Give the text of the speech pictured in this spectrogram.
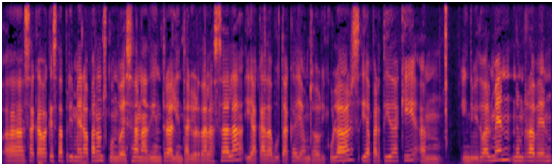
eh, s'acaba aquesta primera part, ens condueixen a dintre, a l'interior de la sala, i a cada butaca hi ha uns auriculars, i a partir d'aquí, en- individualment, anem rebent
